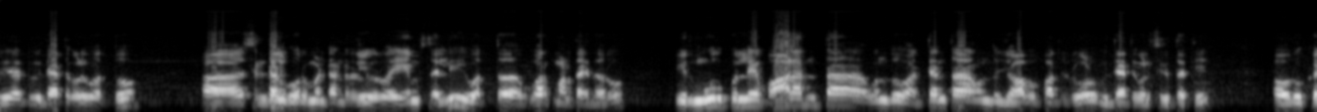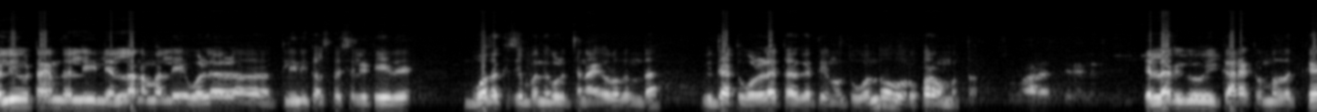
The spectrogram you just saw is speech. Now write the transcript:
ವಿದ್ಯಾರ್ಥಿ ವಿದ್ಯಾರ್ಥಿಗಳು ಇವತ್ತು ಸೆಂಟ್ರಲ್ ಗೌರ್ಮೆಂಟ್ ಅಂಡರ್ ಇರುವ ಏಮ್ಸ್ ಅಲ್ಲಿ ಇವತ್ತು ವರ್ಕ್ ಮಾಡ್ತಾ ಇದ್ದಾರೆ ಇದು ಮೂಲಕಲ್ಲೇ ಬಹಳ ಅಂತ ಒಂದು ಅತ್ಯಂತ ಒಂದು ಜಾಬ್ ಅಪಾರ್ಚುನಿಟಿಗಳು ವಿದ್ಯಾರ್ಥಿಗಳು ಸಿಗ್ತತಿ. ಅವರು ಕಲಿಯುವ ಟೈಮ್ದಲ್ಲಿ ಇಲ್ಲೆಲ್ಲ ನಮ್ಮಲ್ಲಿ ಒಳ್ಳೆ ಕ್ಲಿನಿಕಲ್ ಸ್ಪೆಷಾಲಿಟಿ ಇದೆ. ಬೋಧಕ ಸಿಬ್ಬಂದಿಗಳು ಚೆನ್ನಾಗಿರೋದ್ರಿಂದ ವಿದ್ಯಾರ್ಥಿಗಳು ಒಳ್ಳೆ ತರಗತಿಯನ್ನು ತಗೊಂಡು ಅವರು ಹೊರಹೊಮ್ಮುತ್ತಾರೆ ಎಲ್ಲರಿಗೂ ಈ ಕಾರ್ಯಕ್ರಮದಕ್ಕೆ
